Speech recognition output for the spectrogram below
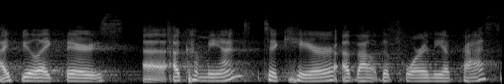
I feel like there's uh, a command to care about the poor and the oppressed.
